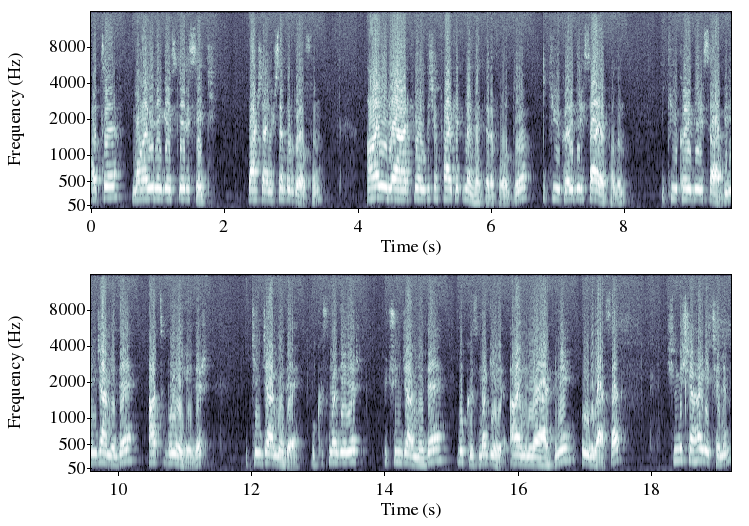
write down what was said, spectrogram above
Atı maviyle gösterirsek başlangıçta burada olsun. Aynı L harfi olduğu için fark etmez ne taraf olduğu. 2 yukarı 1 sağ yapalım. 2 yukarı 1 sağ. Birinci hamlede at buraya gelir. İkinci hamlede bu kısma gelir. Üçüncü hamlede bu kısma gelir. Aynı L harfini uygularsak. Şimdi şaha geçelim.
